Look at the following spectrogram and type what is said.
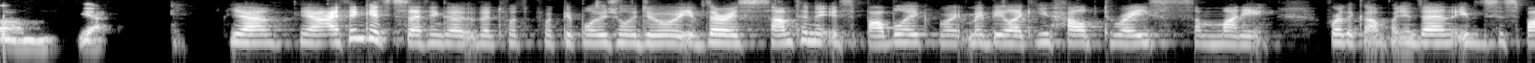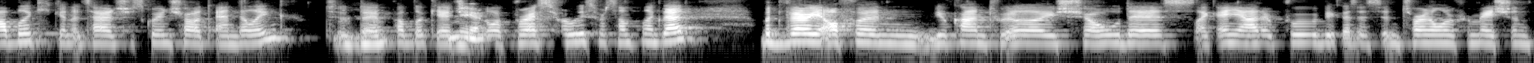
Um, yeah. Yeah, yeah. I think it's. I think that, that's what, what people usually do. If there is something that is public, maybe like you helped raise some money for the company, then if this is public, you can attach a screenshot and the link to mm-hmm. the publication yeah. or press release or something like that but very often you can't really show this like any other proof because it's internal information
